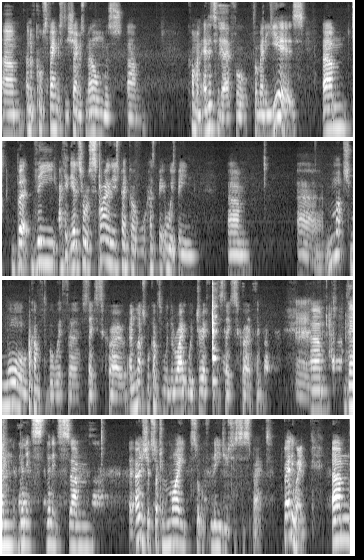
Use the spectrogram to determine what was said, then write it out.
Um, and of course, famously, Seamus Milne was um, comment editor there for, for many years. Um, but the I think the editorial spine of the newspaper has been, always been um, uh, much more comfortable with the status quo and much more comfortable with the rightward drift of the status quo. I think. Mm. Um, then, then it's then its um, ownership structure might sort of lead you to suspect. But anyway, um,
